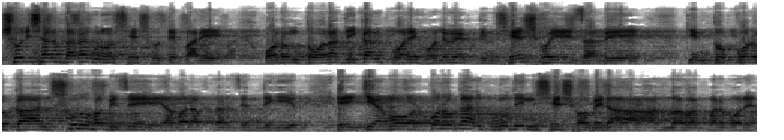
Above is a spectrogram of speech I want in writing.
সরিষার দানাগুলো শেষ হতে পারে। অনন্ত অনাদিকাল পরে হলেও একদিন শেষ হয়ে যাবে। কিন্তু পরকাল শুরু হবে যে আমার আপনার জিন্দিগির। এই কেমন পরকাল কোনোদিন শেষ হবে না। আল্লাহ আকবার বলেন।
